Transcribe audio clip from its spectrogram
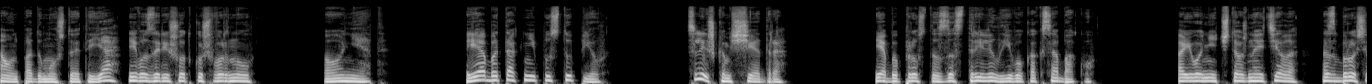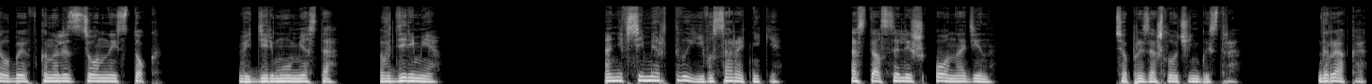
А он подумал, что это я его за решетку швырнул. О, нет. Я бы так не поступил. Слишком щедро. Я бы просто застрелил его, как собаку а его ничтожное тело сбросил бы в канализационный сток. Ведь дерьмо место в дерьме. Они все мертвы, его соратники. Остался лишь он один. Все произошло очень быстро. Драка,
